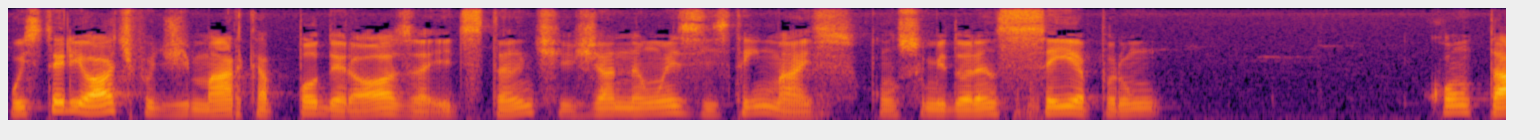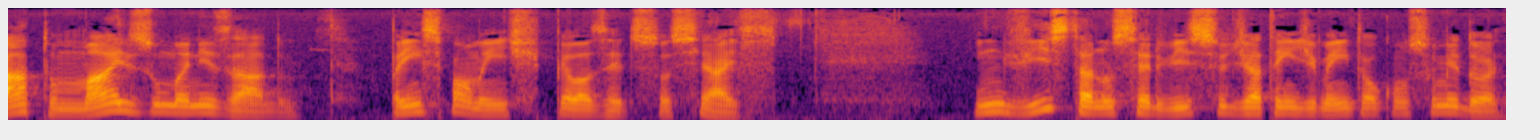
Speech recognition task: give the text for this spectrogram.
O estereótipo de marca poderosa e distante já não existem mais. O consumidor anseia por um contato mais humanizado, principalmente pelas redes sociais. Invista no serviço de atendimento ao consumidor.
